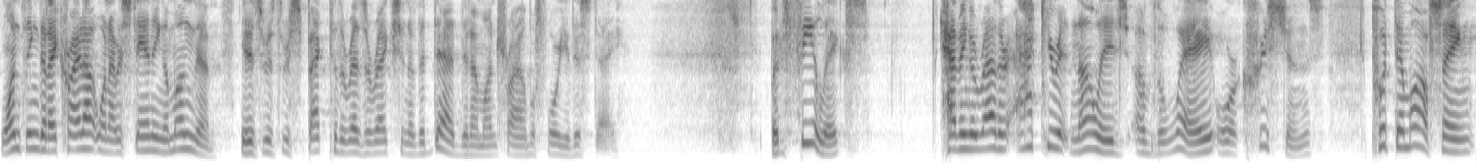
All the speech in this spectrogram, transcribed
one thing that I cried out when I was standing among them, it is with respect to the resurrection of the dead that I'm on trial before you this day. But Felix, having a rather accurate knowledge of the way, or Christians, put them off, saying,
